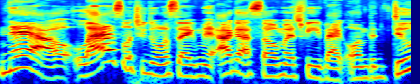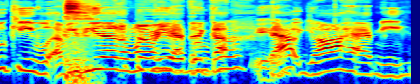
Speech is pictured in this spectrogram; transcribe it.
Now, last what you doing segment, I got so much feedback on the Dookie. I mean, you know the one where you have to go. Yeah. That y'all had me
